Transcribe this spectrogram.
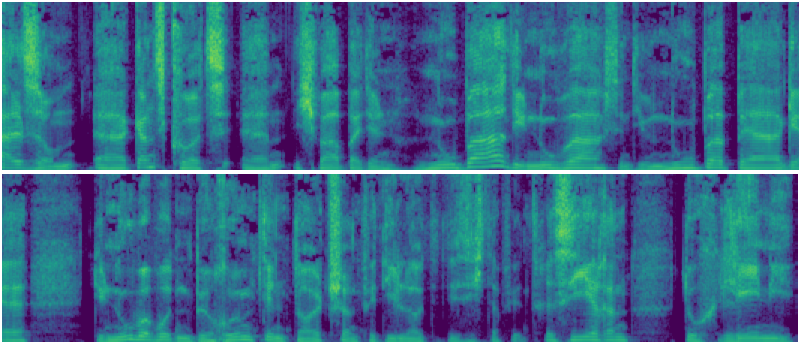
Also, äh, ganz kurz, äh, ich war bei den Nuba. Die Nuba sind die Nuba-Berge. Die Nuba wurden berühmt in Deutschland für die Leute, die sich dafür interessieren, durch Leni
